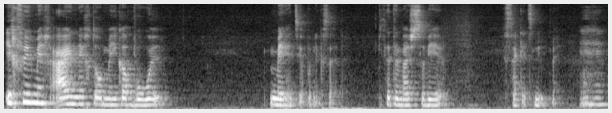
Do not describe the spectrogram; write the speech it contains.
ich fühle mich eigentlich hier mega wohl. Mehr hat sie aber nicht gesagt. Sie hat dann weißt, so wie, ich sage jetzt nichts mehr. Mhm.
